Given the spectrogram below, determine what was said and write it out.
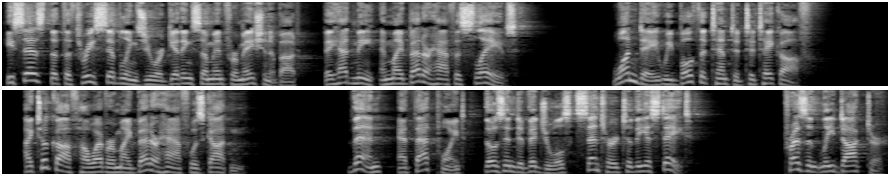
He says that the three siblings you are getting some information about, they had me and my better half as slaves. One day we both attempted to take off. I took off however my better half was gotten. Then, at that point, those individuals sent her to the estate. Presently Doctor.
